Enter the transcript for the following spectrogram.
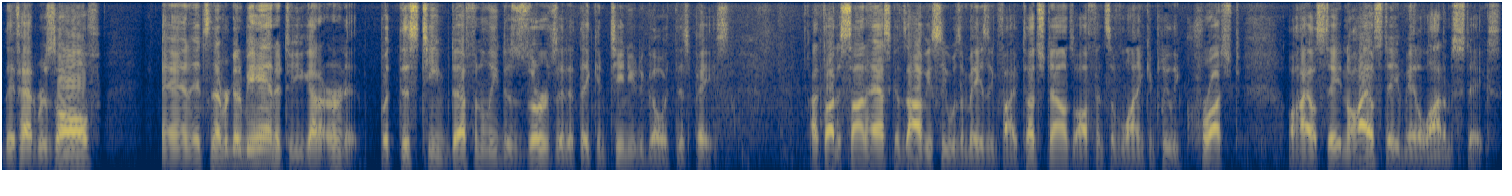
They've had resolve, and it's never going to be handed to you. You got to earn it. But this team definitely deserves it if they continue to go at this pace. I thought Hassan Haskins obviously was amazing. Five touchdowns, offensive line completely crushed Ohio State, and Ohio State made a lot of mistakes.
